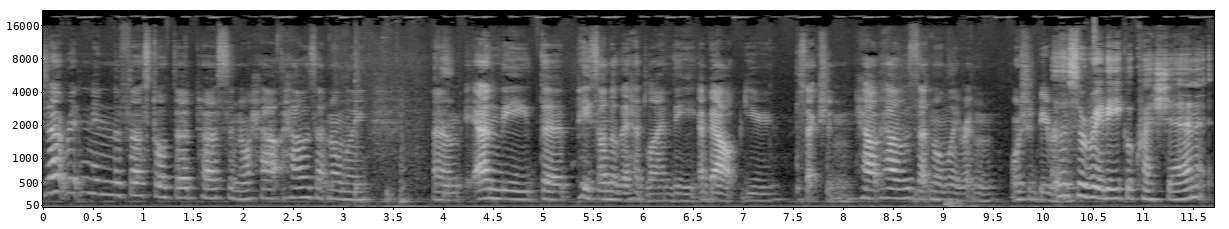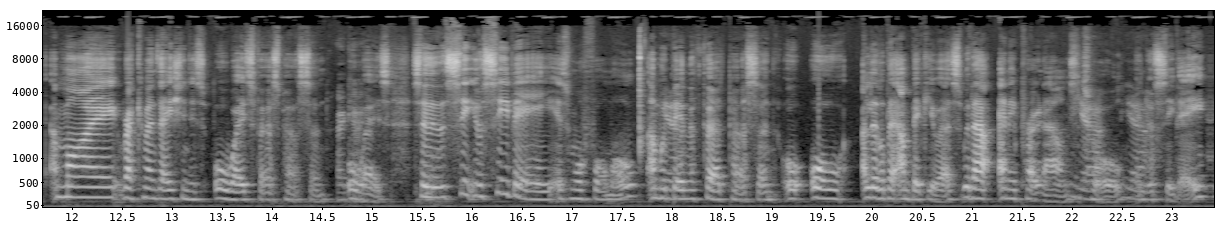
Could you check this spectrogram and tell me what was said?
Is that written in the first or third person, or how, how is that normally? Um, and the, the piece under the headline, the about you section, how, how is that normally written, or should be written? That's a really good question. My recommendation is always first person, Okay. always. So the C- your CV is more formal and would be in the third person or, or a little bit ambiguous without any pronouns Yeah, at all yeah. in your CV.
